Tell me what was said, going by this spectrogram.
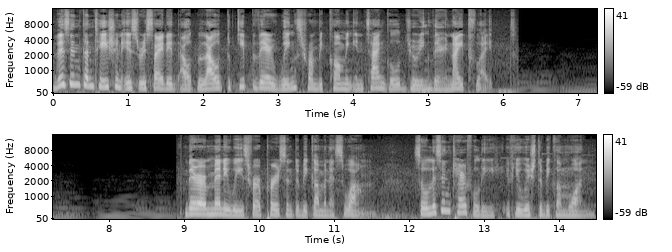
This incantation is recited out loud to keep their wings from becoming entangled during their night flight. There are many ways for a person to become an aswang, so listen carefully if you wish to become one.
